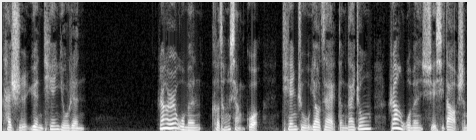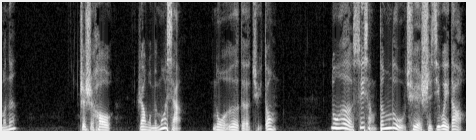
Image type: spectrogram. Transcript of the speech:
开始怨天尤人。然而，我们可曾想过，天主要在等待中让我们学习到什么呢？这时候，让我们默想诺厄的举动。诺厄虽想登陆，却时机未到，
